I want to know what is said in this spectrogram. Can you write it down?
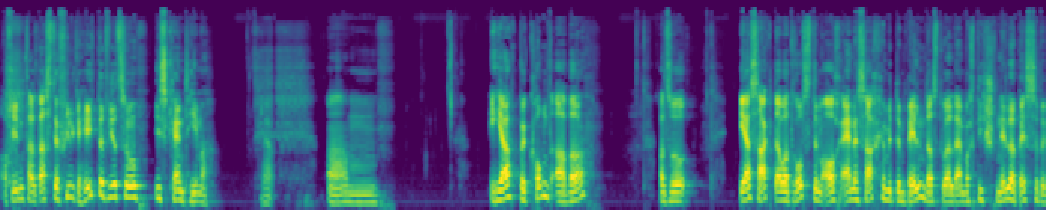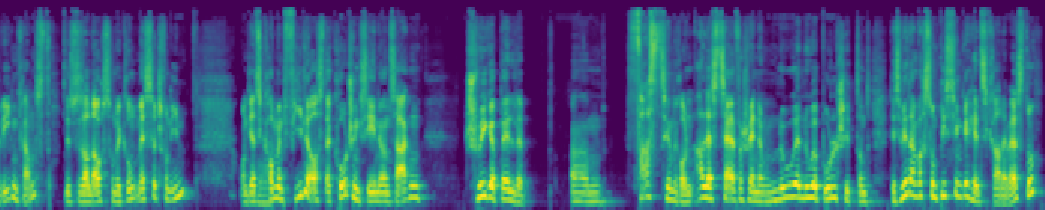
Auf jeden Fall, dass der viel gehatet wird, so, ist kein Thema. Ja. Ähm, er bekommt aber, also er sagt aber trotzdem auch eine Sache mit den Bällen, dass du halt einfach dich schneller, besser bewegen kannst. Das ist halt auch so eine Grundmessage von ihm. Und jetzt Ja. kommen viele aus der Coaching-Szene und sagen, Triggerbälle, ähm, Faszienrollen, alles Zeitverschwendung, nur, nur Bullshit. Und das wird einfach so ein bisschen gehetzt gerade, weißt du?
